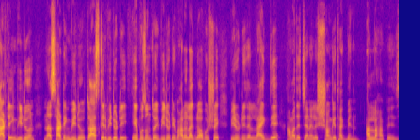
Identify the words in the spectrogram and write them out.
কাটিং ভিডিও না শার্টিং ভিডিও তো আজকের ভিডিওটি এ পর্যন্তই। ভিডিওটি ভালো লাগলে অবশ্যই ভিডিওটিতে লাইক দিয়ে আমাদের চ্যানেলের সঙ্গে থাকবেন। আল্লাহ হাফেজ।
